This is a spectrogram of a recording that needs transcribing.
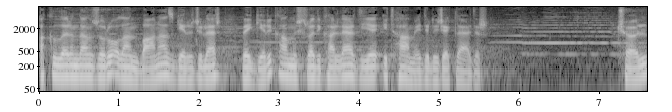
akıllarından zoru olan bağnaz gericiler ve geri kalmış radikaller diye itham edileceklerdir. Çöl,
